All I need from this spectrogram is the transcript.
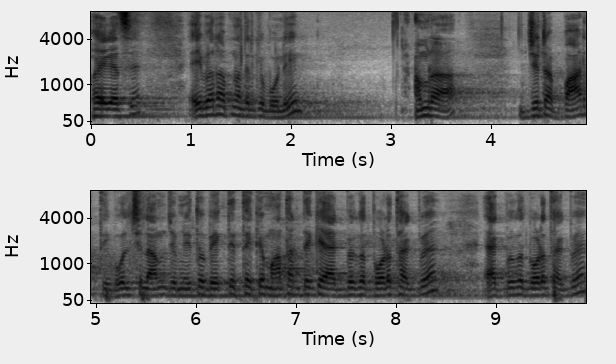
হয়ে গেছে। এইবার আপনাদেরকে বলি, আমরা যেটা বাড়তি বলছিলাম যে মৃত ব্যক্তির থেকে মাথার দিকে এক বেগত বড় থাকবে এক বিঘত বড় থাকবে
